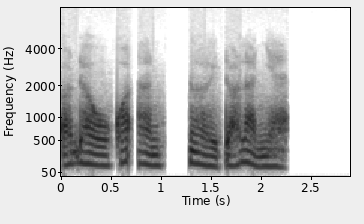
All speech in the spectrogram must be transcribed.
Ở đâu có anh, nơi đó là nhà.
